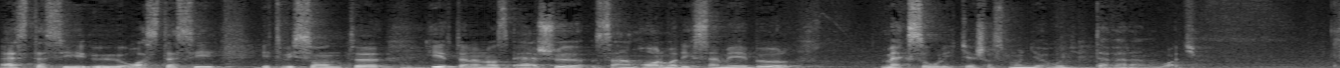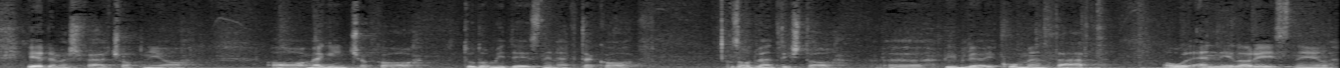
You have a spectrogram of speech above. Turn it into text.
ezt teszi, ő azt teszi, itt viszont hirtelen az első szám harmadik szeméből megszólítja, és azt mondja, hogy te velem vagy. Érdemes felcsapni a, a megint csak a, tudom idézni nektek a, az adventista a, bibliai kommentárt, ahol ennél a résznél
